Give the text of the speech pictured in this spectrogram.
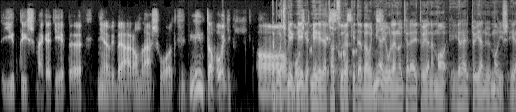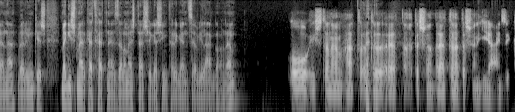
írt is, meg egyéb nyelvi beáramlás volt. Mint ahogy a De bocs, még, még, még egyet hadd szúrjak ide be, hogy milyen jó lenne, hogyha Rejtőjenő ma, Rejtőjenő ma is élne velünk, és megismerkedhetne ezzel a mesterséges intelligencia világgal, nem? Ó, Istenem, hát, hát rettenetesen, rettenetesen hiányzik.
